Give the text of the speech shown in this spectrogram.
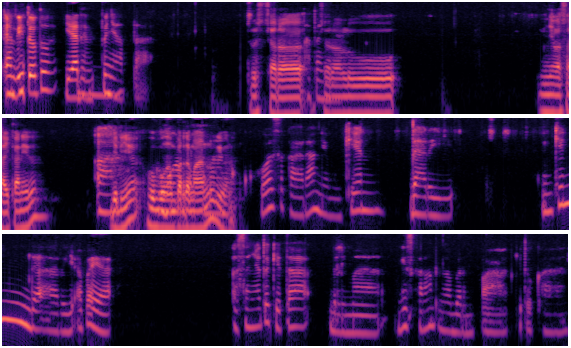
dan itu tuh ya dan itu Hmm. nyata Terus cara Apanya? cara lu menyelesaikan itu? Ah, Jadinya hubungan, pertemanan lu gimana? aku sekarang ya mungkin dari mungkin dari apa ya asalnya tuh kita berlima. Mungkin sekarang tinggal berempat gitu kan.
